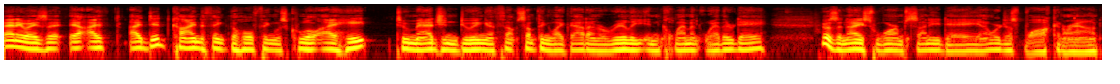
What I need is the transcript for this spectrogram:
Anyways, I I, I did kind of think the whole thing was cool. I hate to imagine doing a th- something like that on a really inclement weather day. It was a nice, warm, sunny day. and we're just walking around.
